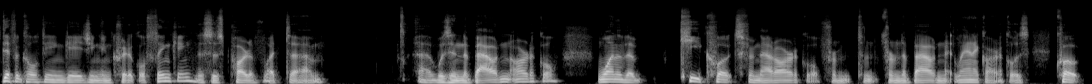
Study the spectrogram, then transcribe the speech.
difficulty engaging in critical thinking. This is part of what um, uh, was in the Bowden article. One of the key quotes from that article, from, from, from the Bowden Atlantic article is, quote,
